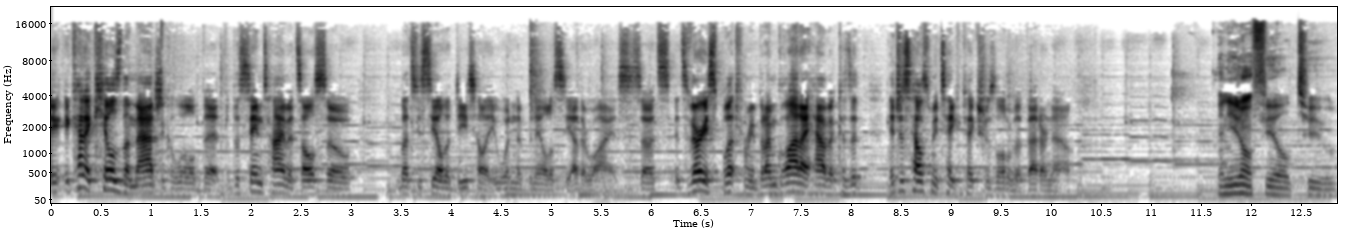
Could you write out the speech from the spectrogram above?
it, it kind of kills the magic a little bit. But at the same time, it's also lets you see all the detail that you wouldn't have been able to see otherwise. So it's it's very split for me. But I'm glad I have it because it it just helps me take pictures a little bit better now. And you don't feel too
